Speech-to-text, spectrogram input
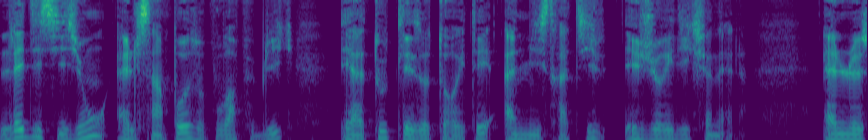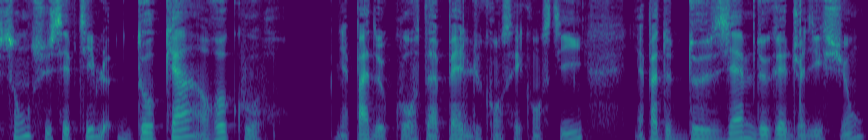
Les décisions, elles s'imposent au pouvoir public et à toutes les autorités administratives et juridictionnelles. Elles ne sont susceptibles d'aucun recours. Il n'y a pas de cour d'appel du Conseil constitutionnel, il n'y a pas de deuxième degré de juridiction.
